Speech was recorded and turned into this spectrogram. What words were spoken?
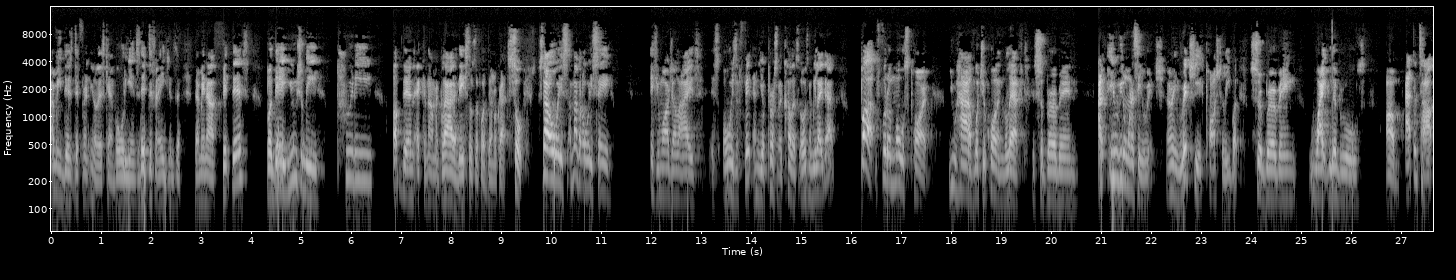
I mean, there's different, you know, there's Cambodians, there's different Asians that, that may not fit this, but they're usually pretty up there in economic ladder, and they still support Democrats. So it's not always. I'm not gonna always say if you marginalize, it's always a fit, and your person of color is always gonna be like that. But for the most part, you have what you're calling left, suburban, even if you don't want to say rich. I mean, rich he partially, but suburban white liberals um, at the top,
